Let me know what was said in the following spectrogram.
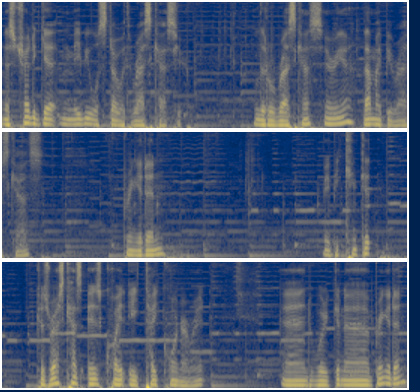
Let's try to get, maybe we'll start with Rascasse here little Rascasse area. That might be Rascasse. Bring it in. Maybe kink it. Because Rascasse is quite a tight corner, right? And we're gonna bring it in.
